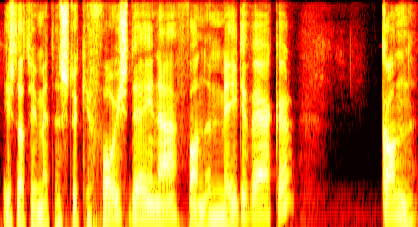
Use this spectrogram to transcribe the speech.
is dat je met een stukje voice DNA van een medewerker kan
